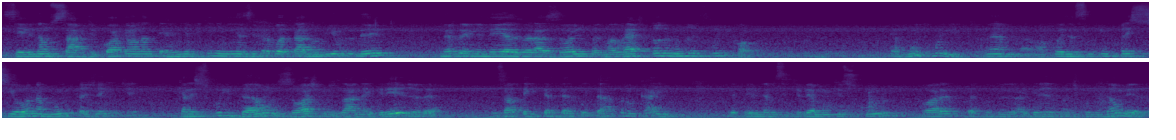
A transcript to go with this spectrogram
se ele não sabe de cor, tem uma lanterninha pequenininha assim para botar no livro dele, né, para ele ler as orações, mas o resto todo mundo recita de cor. É muito bonito, né? Uma coisa assim que impressiona muita gente, aquela escuridão, os hóspedes lá na igreja, né? O pessoal tem que ter até cuidado para não cair. Dependendo se tiver muito escuro, fora é tudo a igreja é uma escuridão mesmo.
